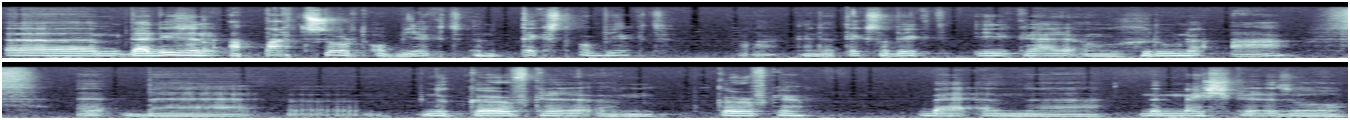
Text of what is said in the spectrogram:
Uh, dat is een apart soort object, een tekstobject. Voilà. En dat tekstobject, hier krijg je een groene A. Bij uh, een curve krijg je een curve. Bij een, uh, een mesh krijg je zo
